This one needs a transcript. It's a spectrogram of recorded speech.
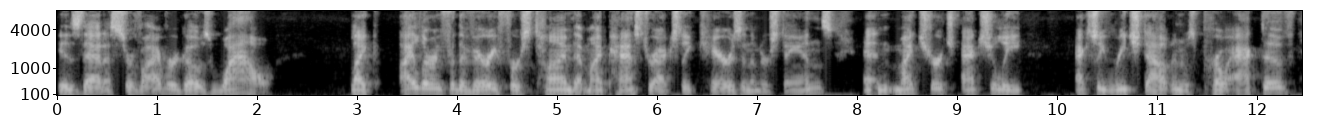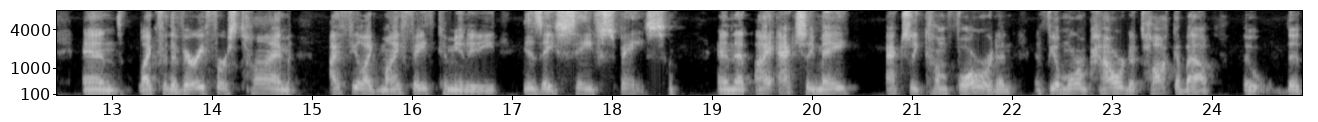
is that a survivor goes, wow, like I learned for the very first time that my pastor actually cares and understands, and my church actually actually reached out and was proactive. And like for the very first time, I feel like my faith community is a safe space, and that I actually may actually come forward and, and feel more empowered to talk about the, the,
